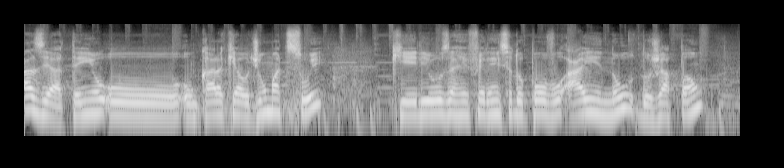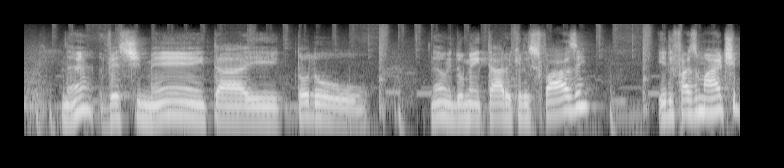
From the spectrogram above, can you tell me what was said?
Ásia, tem o, o- um cara que é o Jun Matsui, que ele usa a referência do povo Ainu do Japão, né? Vestimenta e todo né, o indumentário que eles fazem. E ele faz uma arte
